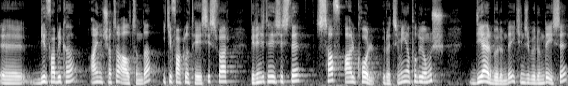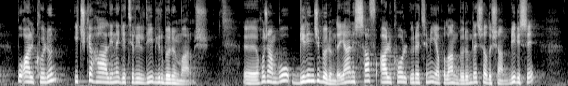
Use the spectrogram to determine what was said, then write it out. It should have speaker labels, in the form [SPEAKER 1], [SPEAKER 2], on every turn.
[SPEAKER 1] Ee, bir fabrika aynı çatı altında iki farklı tesis var. Birinci tesiste saf alkol üretimi yapılıyormuş. Diğer bölümde, ikinci bölümde ise bu alkolün içki haline getirildiği bir bölüm varmış. Ee, hocam bu birinci bölümde yani saf alkol üretimi yapılan bölümde çalışan birisi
